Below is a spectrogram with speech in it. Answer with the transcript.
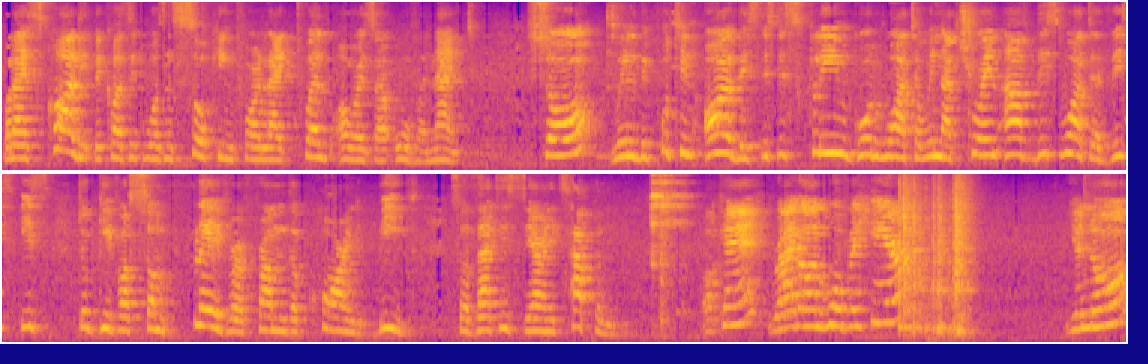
But I scalded it because it wasn't soaking for like 12 hours or overnight. So we'll be putting all this. This is clean good water. We're not throwing off this water. This is to give us some flavor from the corned beef so that is there and it's happening. Okay, right on over here. You know,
